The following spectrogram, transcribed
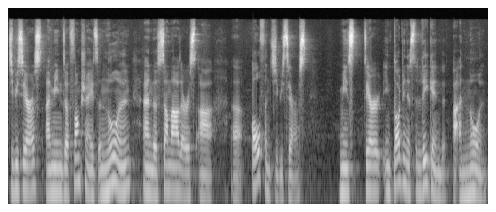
GPCRs. I mean, the function is unknown, and some others are uh, orphan GPCRs. Means their endogenous ligand are unknown,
